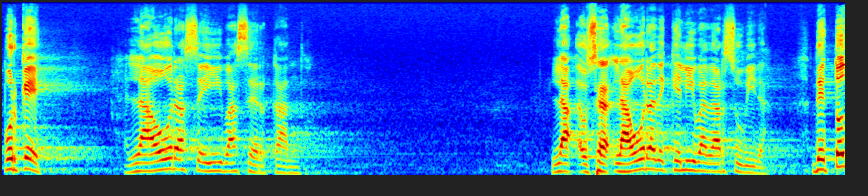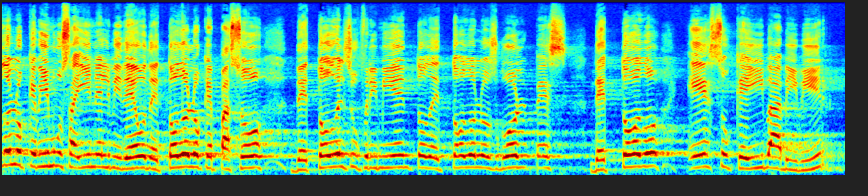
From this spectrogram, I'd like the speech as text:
Porque la hora se iba acercando. o sea, la hora de que él iba a dar su vida de todo lo que vimos ahí en el video, de todo lo que pasó, de todo el sufrimiento, de todos los golpes, de todo eso que iba a vivir,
